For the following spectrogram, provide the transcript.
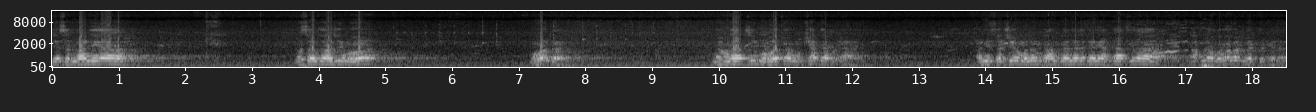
ते सन्माननीय वसंतरावजी मोहन मोहळकर नवनाथजी मोहोळकर मुख्याध्यापक आहे. आणि सचिव म्हणून काम करणारे त्यांनी आताच आपलं मनोगत व्यक्त केलं.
